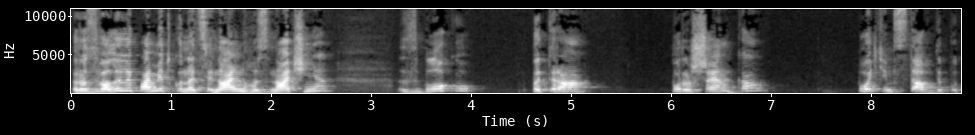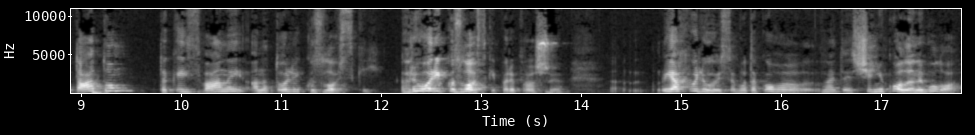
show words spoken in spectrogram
розвалили пам'ятку національного значення з блоку Петра Порошенка. Потім став депутатом такий званий Анатолій Козловський. Григорій Козловський, перепрошую. Я хвилююся, бо такого, знаєте, ще ніколи не було.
